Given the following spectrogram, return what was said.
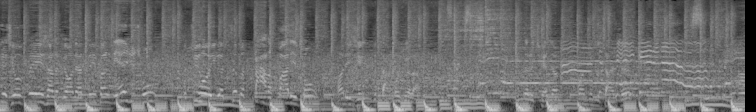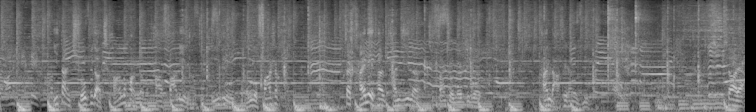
这个球非常的漂亮，对方连续冲，最后一个这么大的发力冲，王励勤就打过去了，赢得了全场观众的掌声。一旦球比较长的话，那么他发力呢就不一定能够发上。在台内他的弹击呢，反手的这个弹打非常有力，漂亮。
